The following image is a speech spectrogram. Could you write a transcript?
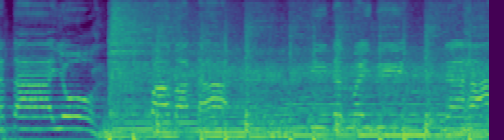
na tayo pabata. Edad may di nahahalata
